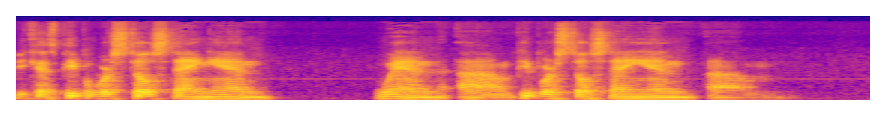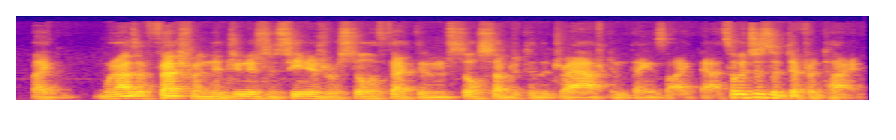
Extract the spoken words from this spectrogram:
because people were still staying in when um, people were still staying in. Like when I was a freshman, the juniors and seniors were still affected and still subject to the draft and things like that. So it's just a different time.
